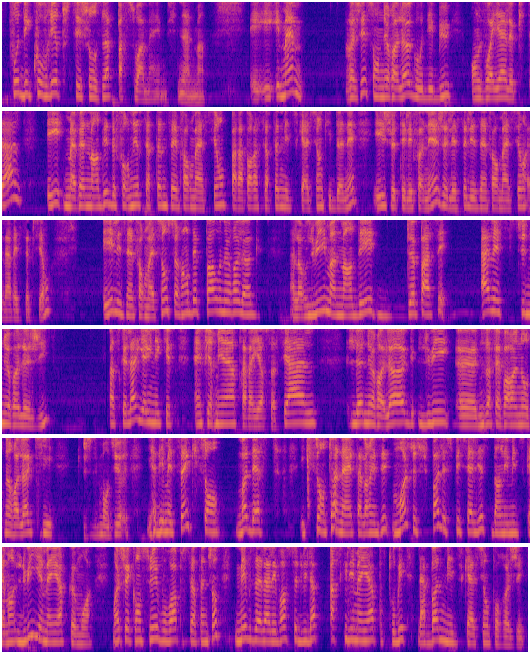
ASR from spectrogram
Faut découvrir toutes ces choses-là par soi-même, finalement. Et, même, Roger, son neurologue, au début, on le voyait à l'hôpital, et m'avait demandé de fournir certaines informations par rapport à certaines médications qu'il donnait. Et je téléphonais, je laissais les informations à la réception. Et les informations se rendaient pas au neurologue. Alors lui m'a demandé de passer à l'Institut de neurologie parce que là, il y a une équipe infirmière, travailleur social, le neurologue, lui, euh, nous a fait voir un autre neurologue qui, je dis, mon Dieu, il y a des médecins qui sont modestes et qui sont honnêtes. Alors, il dit, moi, je ne suis pas le spécialiste dans les médicaments. Lui, il est meilleur que moi. Moi, je vais continuer à vous voir pour certaines choses, mais vous allez aller voir celui-là parce qu'il est meilleur pour trouver la bonne médication pour Roger.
